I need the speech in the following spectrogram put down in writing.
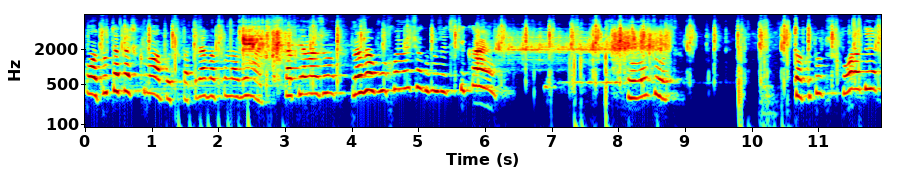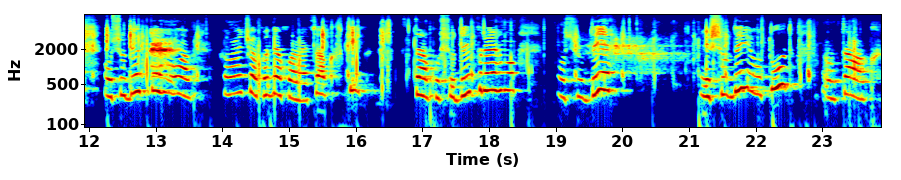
О, тут якась кнопочка, треба понажимати. Так, я нажав, нажав бо хомячок біжить, втікає. О, тут. Так, тут сходи, ось сюди пригнула. Хомячок, а де хомячок? Втік. Так, ось сюди пригнув, ось сюди. І сюди, і отут. Отак.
